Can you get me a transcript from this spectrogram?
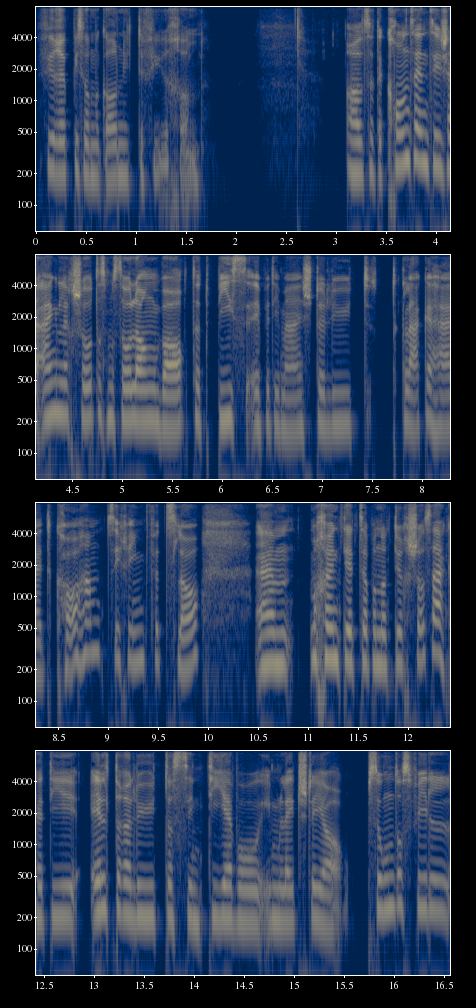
für etwas, wo man gar nicht dafür kann. Also der Konsens ist eigentlich schon, dass man so lange wartet, bis eben die meisten Leute die Gelegenheit haben, sich impfen zu lassen. Ähm, man könnte jetzt aber natürlich schon sagen, die älteren Leute, das sind die, die im letzten Jahr besonders viel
